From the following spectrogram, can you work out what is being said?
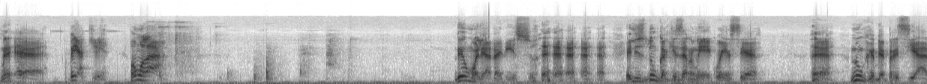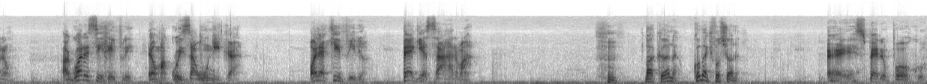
É, vem aqui. Vamos lá. Dê uma olhada nisso. Eles nunca quiseram me reconhecer. É, nunca me apreciaram. Agora esse rifle é uma coisa única. Olha aqui, filho. Pegue essa arma. Bacana. Como é que funciona? É, espere um pouco.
